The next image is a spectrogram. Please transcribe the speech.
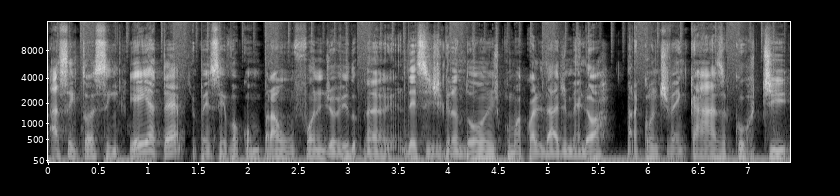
aceitou assim. E aí até eu pensei, vou comprar um fone de ouvido né, desses grandões com uma qualidade melhor para quando estiver em casa curtir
